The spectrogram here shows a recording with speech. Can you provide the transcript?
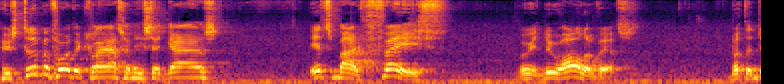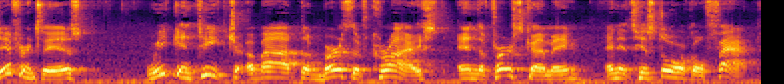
who stood before the class, and he said, "Guys, it's by faith we do all of this." But the difference is we can teach about the birth of Christ and the first coming and its historical fact.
